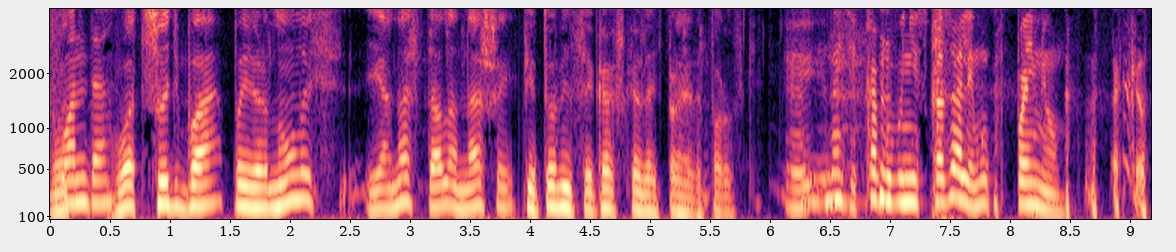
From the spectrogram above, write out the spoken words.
Вот- фонда. Вот судьба повернулась, и она стала нашей питомицей, как сказать правильно по-русски. Э, Знаете, как бы вы ни сказали, мы поймем. Хорошо.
